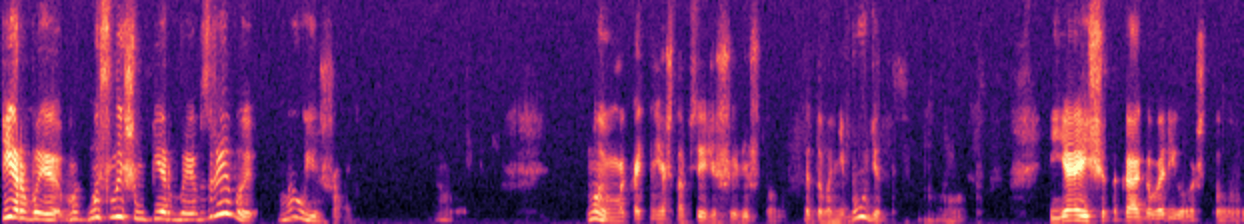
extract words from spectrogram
первые, мы, мы слышим первые взрывы, мы уезжаем. Ну и мы, конечно, все решили, что этого не будет. Вот. И я еще такая говорила, что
